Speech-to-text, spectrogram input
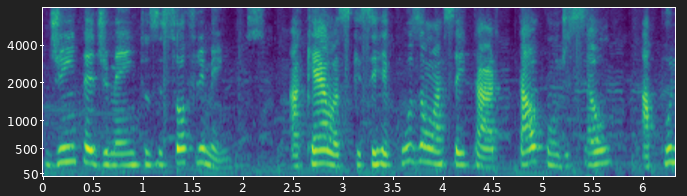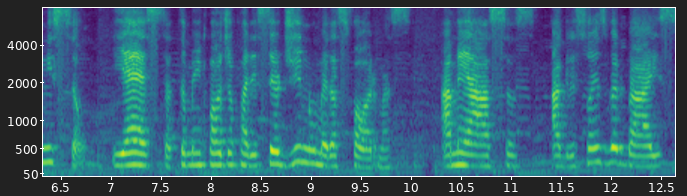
de impedimentos e sofrimentos. Aquelas que se recusam a aceitar tal condição a punição. E esta também pode aparecer de inúmeras formas: ameaças, agressões verbais,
